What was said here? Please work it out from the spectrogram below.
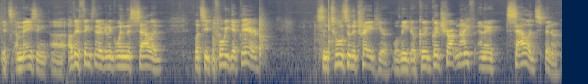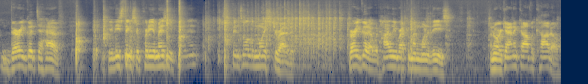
It's amazing. Uh, other things that are going to go in this salad, let's see, before we get there, some tools of the trade here. We'll need a good, good sharp knife and a salad spinner. Very good to have. Okay, these things are pretty amazing. You put it in, spins all the moisture out of it. Very good. I would highly recommend one of these. An organic avocado.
